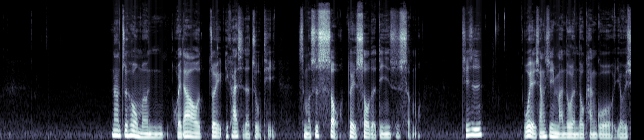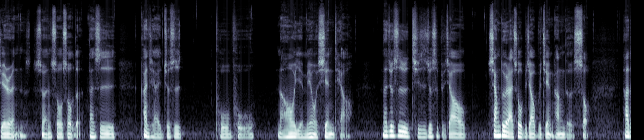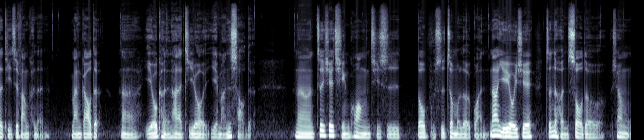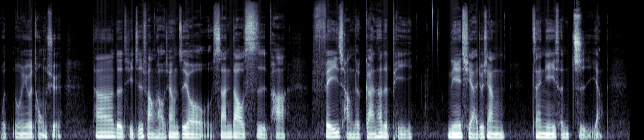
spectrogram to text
那最后我们回到最一开始的主题，什么是瘦？对瘦的定义是什么？其实我也相信蛮多人都看过，有一些人虽然瘦瘦的，但是看起来就是普普，然后也没有线条，那就是其实就是比较相对来说比较不健康的瘦，他的体脂肪可能蛮高的，那也有可能他的肌肉也蛮少的。那这些情况其实都不是这么乐观。那也有一些真的很瘦的，像我我一个同学，他的体脂肪好像只有三到四趴，非常的干，他的皮捏起来就像在捏一层纸一样。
